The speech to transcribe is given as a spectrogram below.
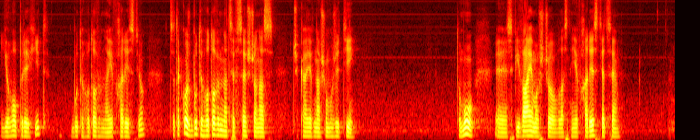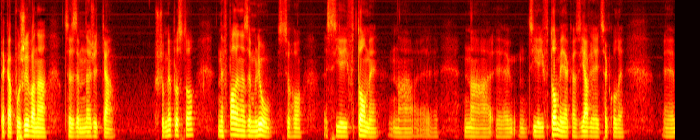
Його прихід, бути готовим на Євхаристію, це також бути готовим на це все, що нас чекає в нашому житті. Тому е, співаємо, що власне Євхаристія це така пожива на це земне життя, щоб ми просто не впали на землю з цього з цієї втоми, на, е, на е, цієї втоми, яка з'являється, коли е,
